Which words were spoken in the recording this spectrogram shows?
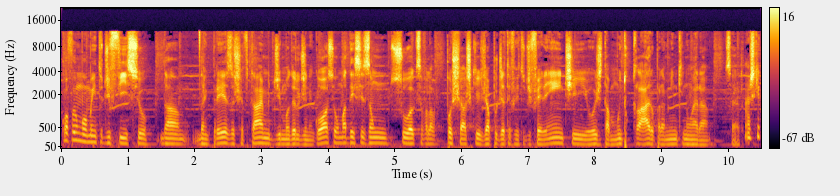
Qual foi um momento difícil da, da empresa, Chef Time, de modelo de negócio, ou uma decisão sua que você falava, poxa, acho que já podia ter feito diferente e hoje tá muito claro pra mim que não era certo? Acho que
